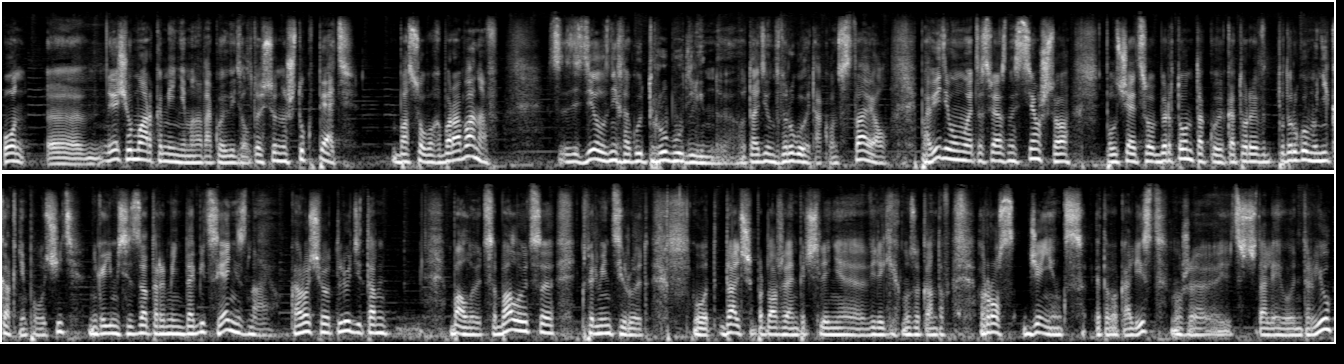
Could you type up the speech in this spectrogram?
он, э, я еще Марка Минимана такой видел, то есть он штук 5 басовых барабанов, сделал из них такую трубу длинную. Вот один в другой так он вставил. По-видимому, это связано с тем, что получается обертон такой, который по-другому никак не получить, никакими синтезаторами не добиться, я не знаю. Короче, вот люди там балуются, балуются, экспериментируют. Вот. Дальше продолжаем перечисление великих музыкантов. Росс Дженнингс – это вокалист, мы уже читали его интервью,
